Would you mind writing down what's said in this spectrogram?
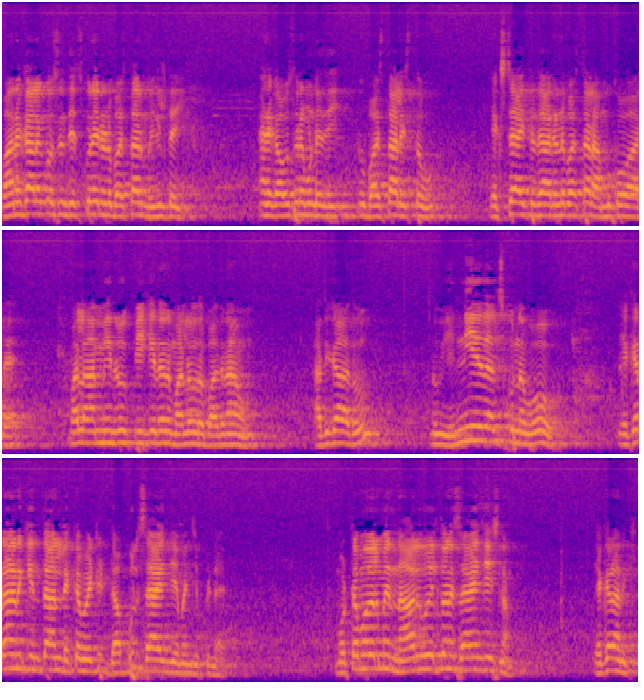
వానకాలం కోసం తెచ్చుకునే రెండు బస్తాలు మిగులుతాయి. ఆయనకు అవసరం ఉండదు. నువ్వు బస్తాలు ఇస్తావు. ఎక్స్ట్రా అవుతుంది. రెండు బస్తాలు అమ్ముకోవాలి. మళ్ళీ అమ్మినరు పీకినరు మళ్ళీ బదనాము. అది కాదు. నువ్వు ఎన్ని ఏదలుచుకున్నావో ఎకరానికి ఇంత అని లెక్క పెట్టి డబ్బులు సాయం చేయమని చెప్పిండు ఆయన. మొట్టమొదటి మేము నాలుగు వేలతోనే సాయం చేసినాం ఎకరానికి.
